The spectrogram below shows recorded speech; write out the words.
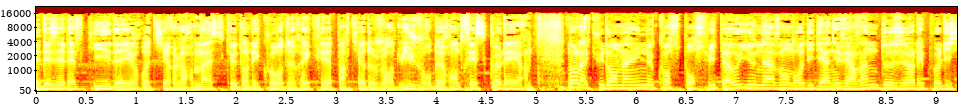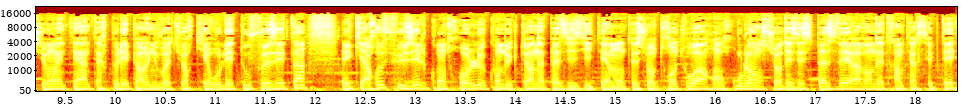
Des élèves qui d'ailleurs retirent leur masque dans les cours de récré à partir d'aujourd'hui, jour de rentrée scolaire. Dans l'actu, dans a une course poursuite à Oyonnax vendredi dernier vers 22 heures. Les policiers ont été interpellés par une voiture qui roulait tout feu éteint et qui a refusé le contrôle. Le conducteur n'a pas hésité à monter sur le en roulant sur des espaces verts avant d'être intercepté.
